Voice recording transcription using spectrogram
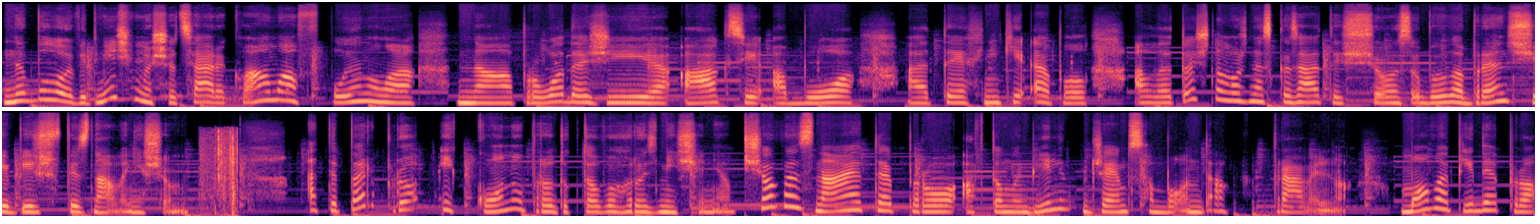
Не було відмічено, що ця реклама вплинула на продажі акцій або техніки Apple, але точно можна сказати, що зробила бренд ще більш впізнаванішим. А тепер про ікону продуктового розміщення. Що ви знаєте про автомобіль Джеймса Бонда? Правильно, мова піде про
